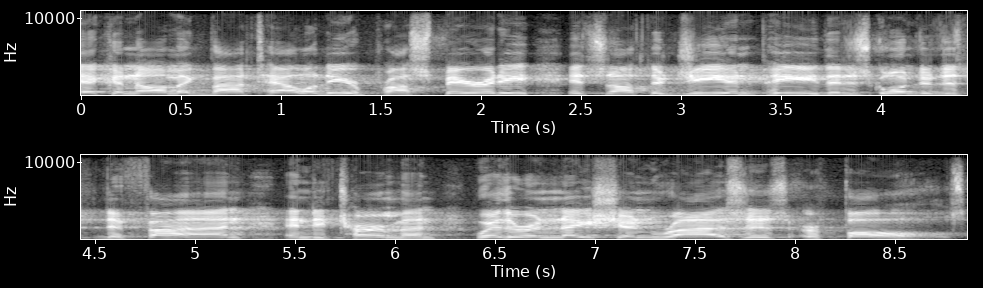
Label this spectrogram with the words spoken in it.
economic vitality or prosperity. It's not the GNP that is going to de- define and determine whether a nation rises or falls.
